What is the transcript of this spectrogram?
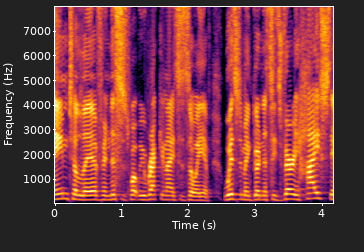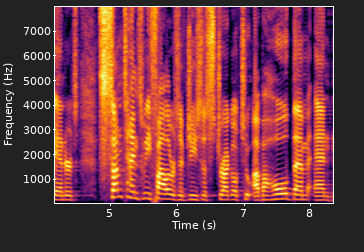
aim to live, and this is what we recognize as the way of wisdom and goodness, these very high standards. Sometimes we followers of Jesus struggle to uphold them and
